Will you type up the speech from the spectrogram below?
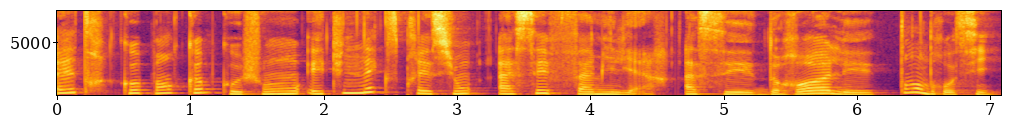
Être copain comme cochon est une expression assez familière, assez drôle et tendre aussi.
